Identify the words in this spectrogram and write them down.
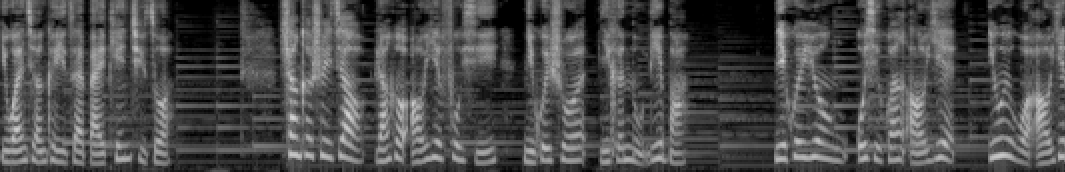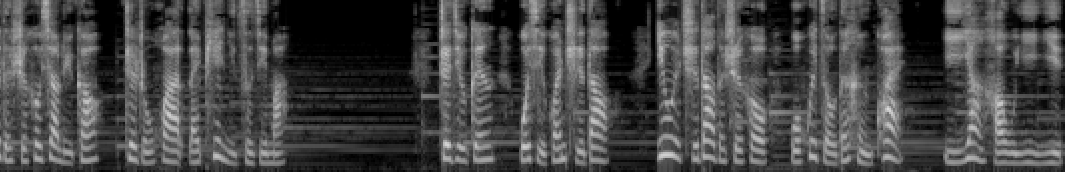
你完全可以在白天去做。上课睡觉，然后熬夜复习，你会说你很努力吗？你会用“我喜欢熬夜，因为我熬夜的时候效率高”这种话来骗你自己吗？这就跟我喜欢迟到。因为迟到的时候我会走得很快，一样毫无意义。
